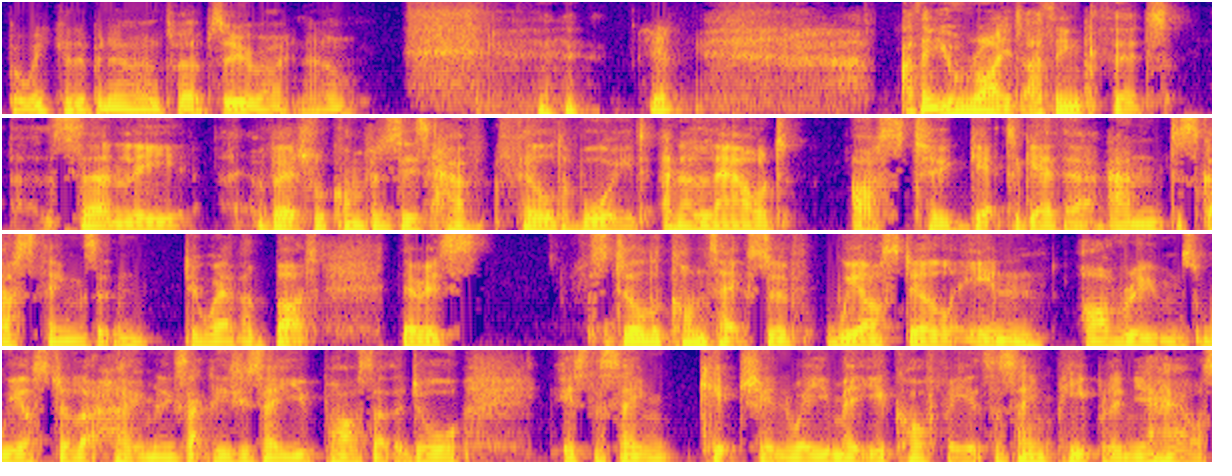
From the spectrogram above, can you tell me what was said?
but we could have been in Antwerp Zoo right now. Yeah. I think you're right. I think that uh, certainly uh, virtual conferences have filled a void and allowed us to get together and discuss things and do whatever. But there is still the context of we are still in our rooms, we are still at home. And exactly as you say, you pass out the door, it's the same kitchen where you make your coffee, it's the same people in your house.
